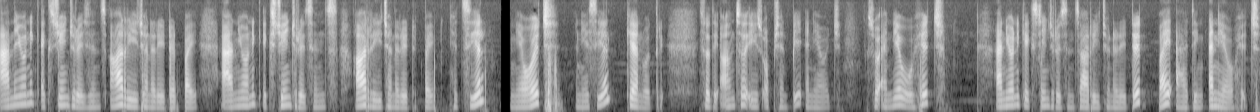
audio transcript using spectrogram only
Anionic exchange resins are regenerated by anionic exchange resins are regenerated by HCl NaOH, NaCl, KNO3. So the answer is option B, NaOH. So NaOH, anionic exchange resins are regenerated by adding NaOH.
